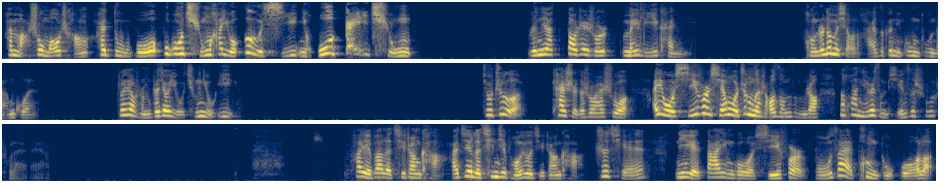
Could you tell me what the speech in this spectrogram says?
还马瘦毛长，还赌博。不光穷，还有恶习，你活该穷。人家到这时候没离开你，捧着那么小的孩子跟你共度难关，这叫什么？这叫有情有义。就这开始的时候还说：“哎呀，我媳妇儿嫌我挣的少，怎么怎么着？”那话你是怎么寻思说出来的呀？他也办了七张卡，还借了亲戚朋友几张卡。之前你也答应过媳妇儿不再碰赌博了，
